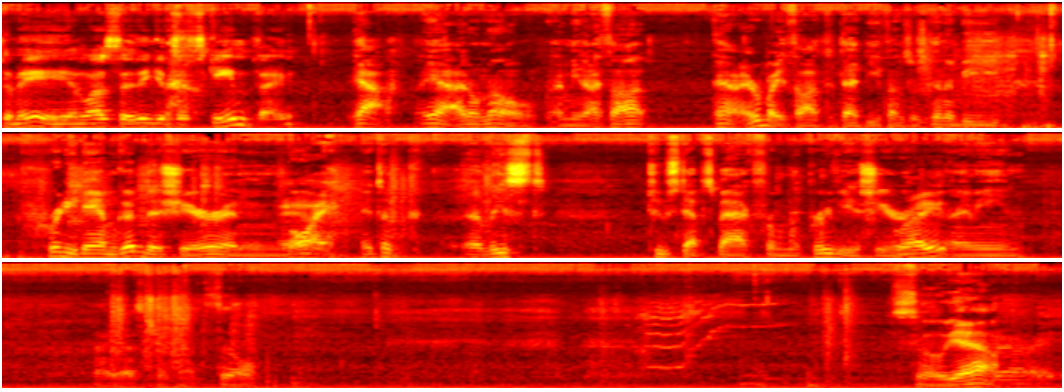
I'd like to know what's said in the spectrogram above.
To me, unless they think it's a scheme thing. Yeah, yeah, I don't know. I mean, I thought, yeah, everybody thought that that defense was going to be pretty damn good this year, and Yeah. boy, it took at least two steps back from the previous year. Right. I mean, I gotta check on Phil. So yeah, right.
